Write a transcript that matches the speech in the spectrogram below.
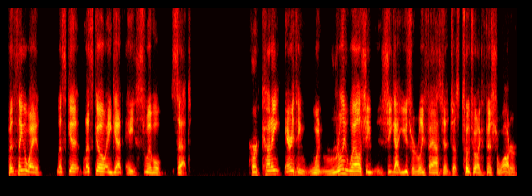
put the thing away let's get let's go and get a swivel set. Her cutting everything went really well. She she got used to it really fast it just took to her like a fish to water.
